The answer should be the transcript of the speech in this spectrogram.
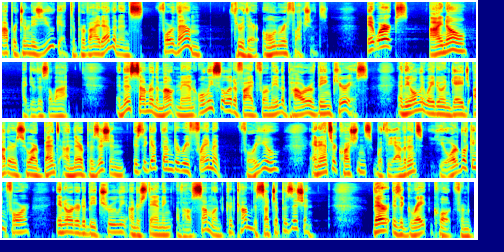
opportunities you get to provide evidence for them through their own reflections. It works. I know. I do this a lot. And this summer, the mountain man only solidified for me the power of being curious. And the only way to engage others who are bent on their position is to get them to reframe it for you and answer questions with the evidence you're looking for in order to be truly understanding of how someone could come to such a position. There is a great quote from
